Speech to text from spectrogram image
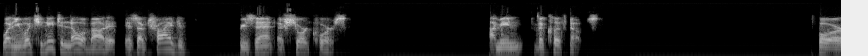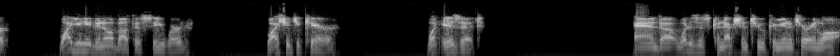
what you, what you need to know about it is I've tried to present a short course. I mean, the Cliff Notes for why you need to know about this C word. Why should you care? What is it? And uh, what is its connection to communitarian law?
